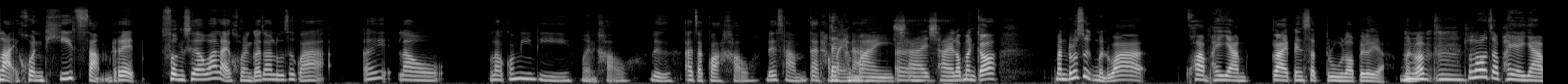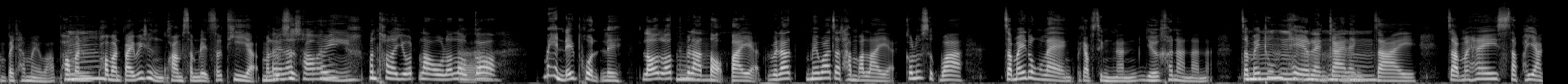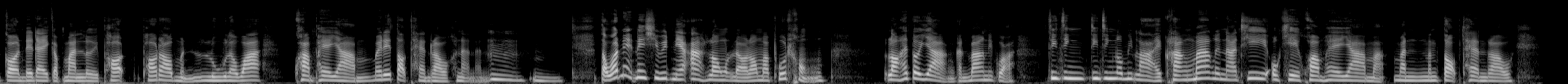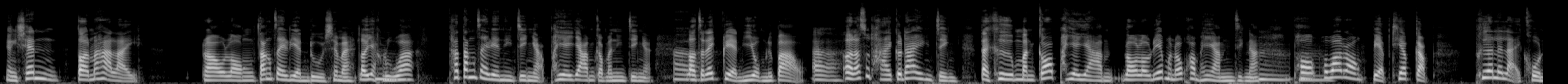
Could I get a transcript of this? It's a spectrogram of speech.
หลายคนที่สำเร็จ เฟิงเชื่อว่าหลายคนก็จะรู้สึกว่า เอ้ย เรา เราก็มีดีเหมือนเขา หรืออาจจะกว่าเขาด้วยซ้ำแต่ทำแต่ไมทำนะไมเออใช่ใช่แล้วมันก็มันรู้สึกเหมือนว่าความพยายามกลายเป็นศัตรูเราไปเลยอะเหมือนว่าอืมแล้วเราจะพยายามไปทำไมวะพอมันอืมพอมันไปไม่ถึงความสำเร็จสักทีอะมันเออรู้สึกเราชอบอันเฮ้ยนี้มันทรยศเราแล้วเราก็เออไม่เห็นได้ผลเลย แล้วแล้วอืมเวลาต่อไปอะ เวลาไม่ว่าจะทำอะไรอะ ก็รู้สึกว่าจะไม่ลงแรงไปกับสิ่งนั้น เยอะขนาดนั้นอะ จะไม่ทุ่มเทแรงกายแรงใจ จะไม่ให้ทรัพยากรใด ๆ กับมันเลย เพราะเพราะเราเหมือนรู้แล้วว่า ความพยายามไม่ได้ตอบแทนเราขนาดนั้น อืมอืมแต่ว่าในในชีวิตเนี้ยอะลองเดี๋ยวลองมาพูดของลองให้ตัวอย่างกันบ้างดีกว่า จริง ๆ จริง ๆ เรามีหลายครั้งมากเลยนะที่โอเค ความพยายามอะมันมันตอบแทนเรา อย่างเช่น ตอนมหาลัย เราลองตั้งใจเรียนดูใช่ไหมเราอยากรู้ว่าถ้าตั้งใจเรียนจริงๆอะพยายามกับมันจริงๆอะเออเราจะได้เกรดนิยมหรือเปล่าเออเออแล้วสุดท้ายก็ได้จริง ๆ แต่คือมันก็พยายามเราเราเรียกมันว่าความพยายามจริงๆนะอืมเพราะอืมเพราะว่าลองเปรียบเทียบกับเพื่อนหลาย ๆ คน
